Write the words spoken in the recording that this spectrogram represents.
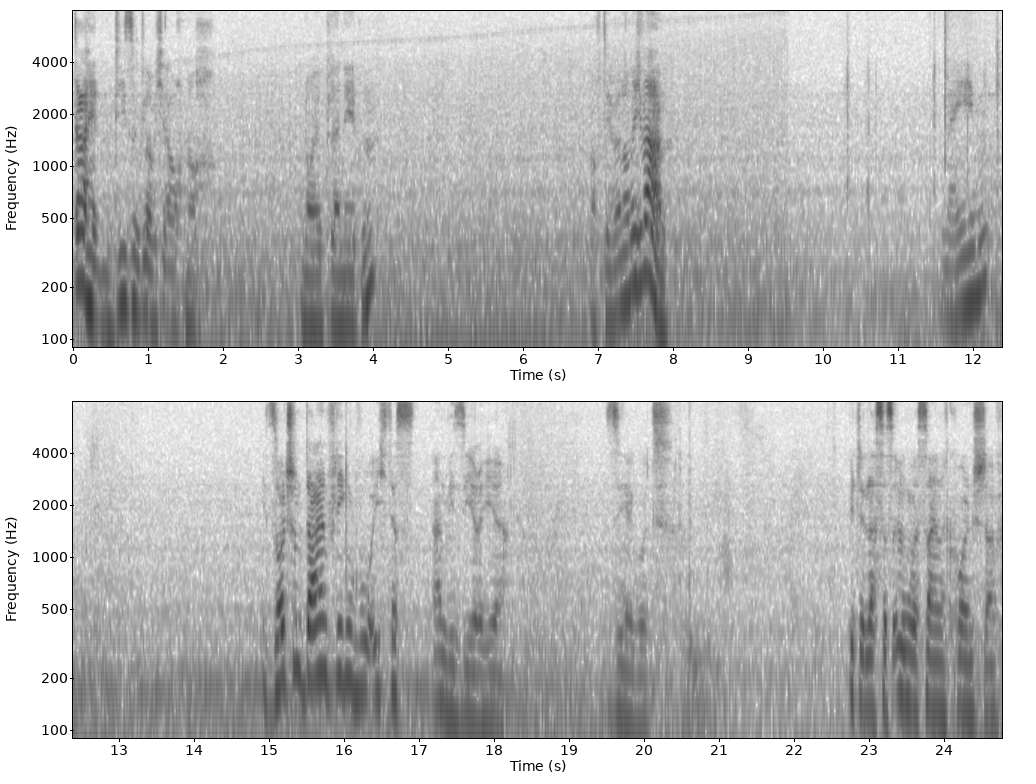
Da hinten, die sind glaube ich auch noch neue Planeten, auf denen wir noch nicht waren. Nein. Ich soll schon dahin fliegen, wo ich das anvisiere hier. Sehr gut. Bitte lass das irgendwas sein mit Kohlenstoff.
